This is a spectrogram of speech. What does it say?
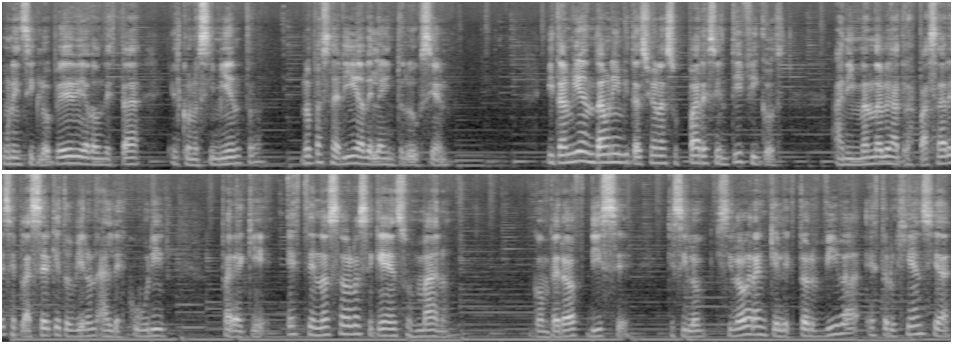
una enciclopedia donde está el conocimiento, no pasaría de la introducción. Y también da una invitación a sus pares científicos, animándoles a traspasar ese placer que tuvieron al descubrir, para que éste no solo se quede en sus manos. Gomperov dice que si, si logran que el lector viva esta urgencia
